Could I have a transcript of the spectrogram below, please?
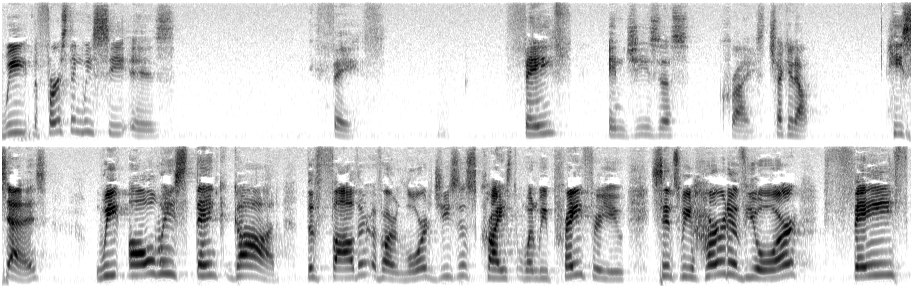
we, the first thing we see is faith. Faith in Jesus Christ. Check it out. He says, We always thank God, the Father of our Lord Jesus Christ, when we pray for you, since we heard of your faith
